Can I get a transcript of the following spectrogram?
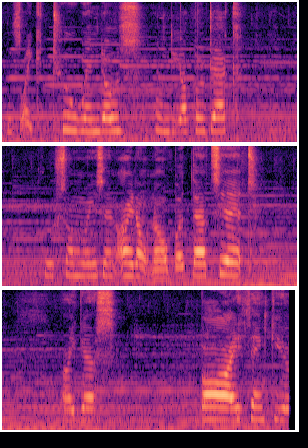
there's like two windows on the upper deck for some reason. I don't know, but that's it. I guess. Bye. Thank you.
